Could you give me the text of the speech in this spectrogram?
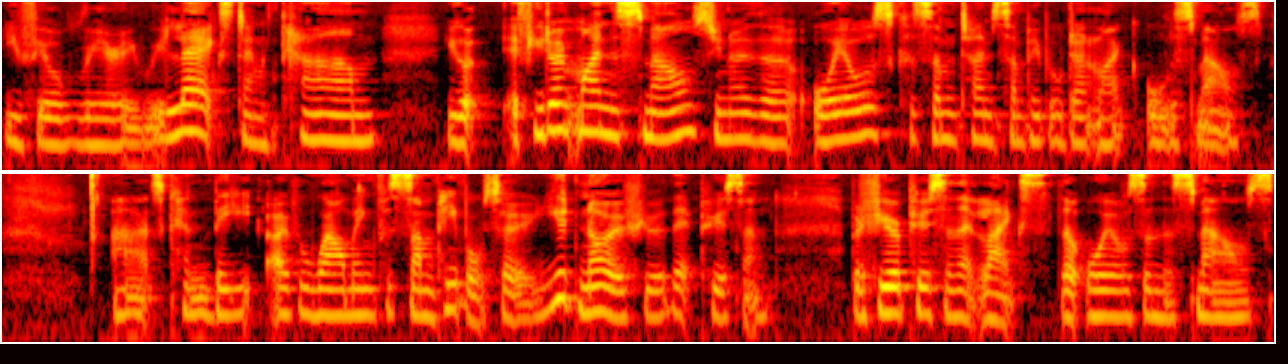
You feel very relaxed and calm. You got if you don't mind the smells, you know the oils, because sometimes some people don't like all the smells. Uh, it can be overwhelming for some people. So you'd know if you're that person. But if you're a person that likes the oils and the smells,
